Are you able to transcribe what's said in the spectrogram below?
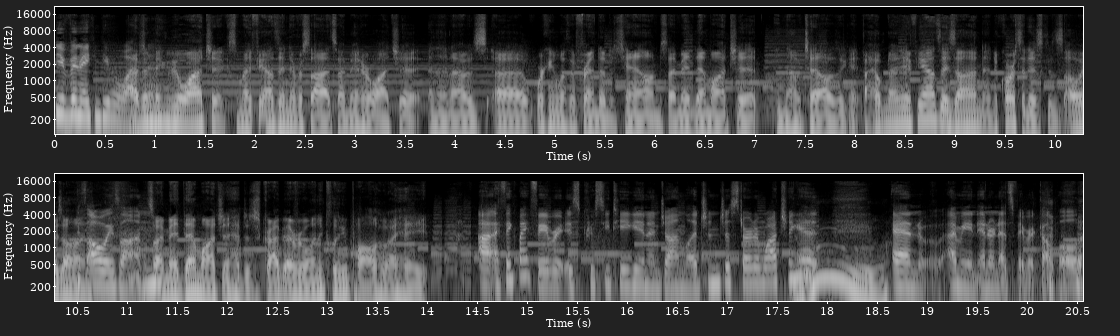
You've been making people watch it. I've been it. making people watch it because my fiance never saw it, so I made her watch it. And then I was uh, working with a friend out of town, so I made them watch it in the hotel. I was like, I hope 90 Day Fiance's on, and of course it is because it's always on. it's always on. so I made them watch it. and Had to describe everyone, including Paul, who I hate. Uh, I think my favorite is Chrissy Teigen and John Legend just started watching it. Ooh. And I mean, internet's favorite couple.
